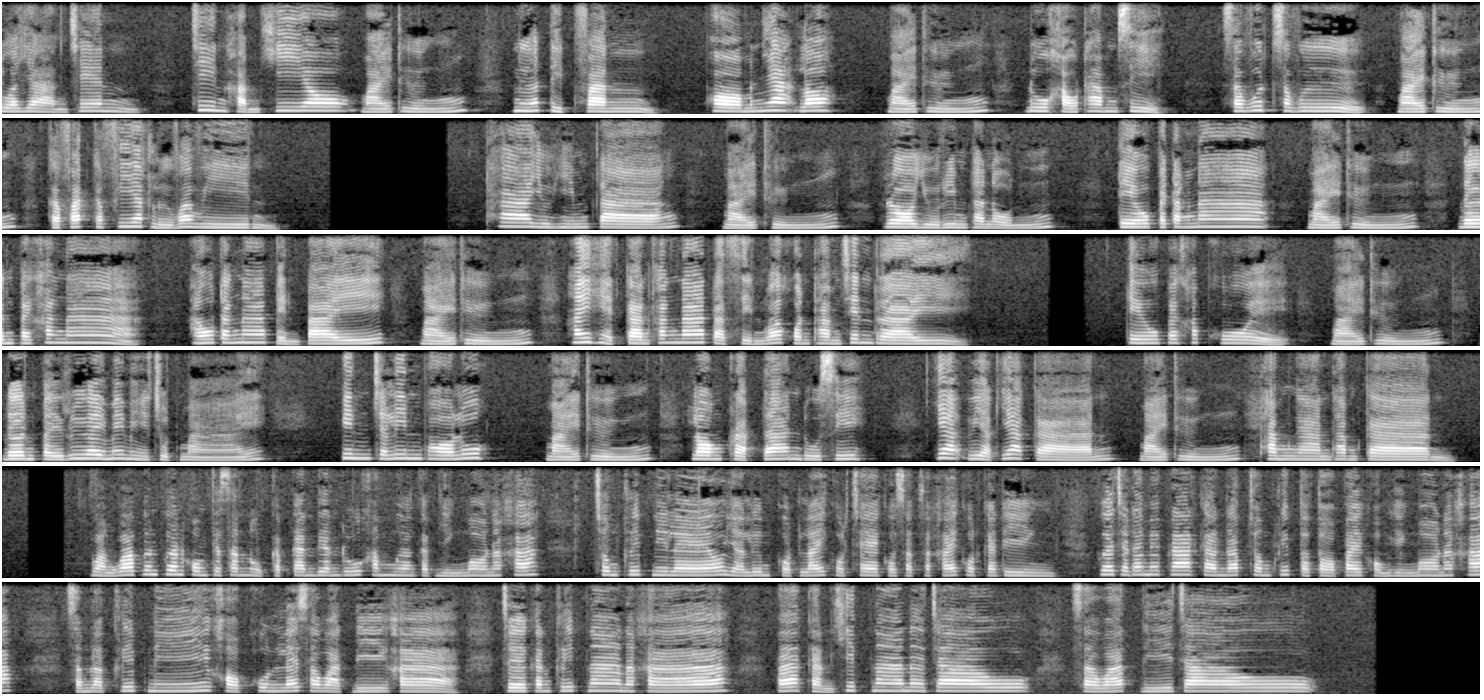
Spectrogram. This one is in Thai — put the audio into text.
ตัวอย่างเช่น จีนขำเคี้ยว หมายถึง เนื้อติดฟัน พอมันยะล่อหมายถึง ดูเขาทำสิสวึดสวือ หมายถึง กระฟัดกระเฟียดหรือว่าวีน ถ้าอยู่หิมตางหมายถึง รออยู่ริมถนน เตียวไปตั้งหน้า หมายถึง เดินไปข้างหน้า เอาตั้งหน้าเป็นไป หมายถึง ให้เหตุการณ์ข้างหน้าตัดสินว่าควรทำเช่นไร เตียวไปขับโคยหมายถึง เดินไปเรื่อยไม่มีจุดหมาย ปินจะลินพอลูก หมายถึง ลองกลับด้านดูสิยะเวียกยะการ หมายถึงทำงานทำการ หวังว่าเพื่อนๆคงจะสนุกกับการเรียนรู้คำเมืองกับหญิงมอนะคะ ชมคลิปนี้แล้วอย่าลืมกดไลค์ กดแชร์ กด Subscribe กดกระดิ่ง เพื่อจะได้ไม่พลาดการรับชมคลิปต่อๆไปของหญิงมอนะคะสำหรับคลิปนี้ขอบคุณและสวัสดีค่ะ เจอกันคลิปหน้านะคะป้ากันคลิปหน้าเนอเจ้า สวัสดีเจ้า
